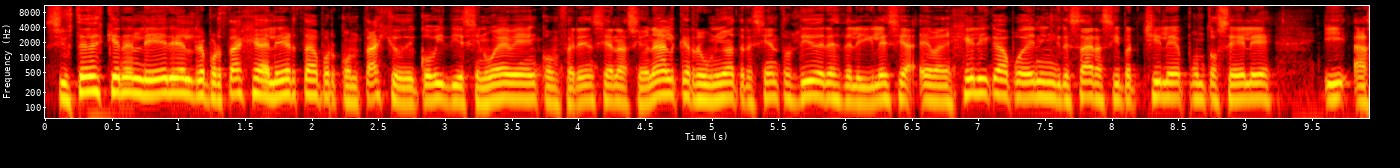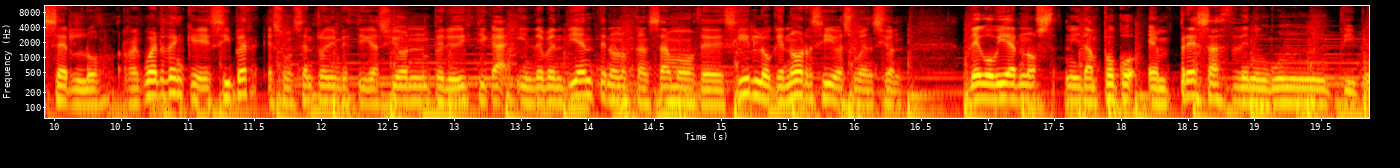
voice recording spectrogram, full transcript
Si ustedes quieren leer el reportaje Alerta por contagio de COVID-19 en conferencia nacional que reunió a 300 líderes de la Iglesia Evangélica, pueden ingresar a ciperchile.cl y hacerlo. Recuerden que CIPER es un centro de investigación periodística independiente, no nos cansamos de decir lo que no recibe subvención de gobiernos ni tampoco empresas de ningún tipo.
